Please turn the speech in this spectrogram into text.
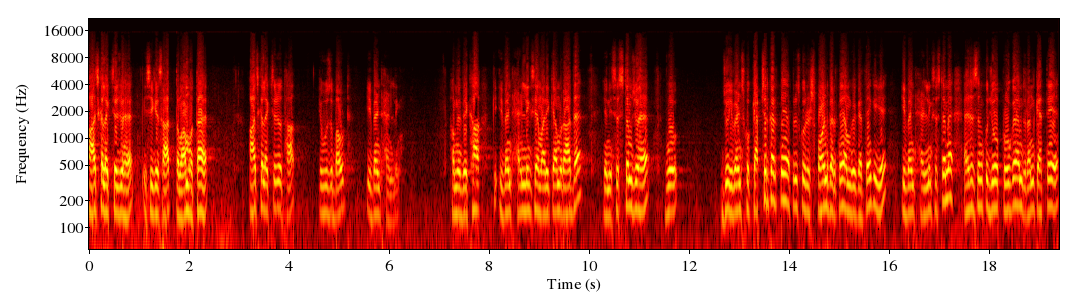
آج کا لیکچر جو ہے، اسی کے ساتھ تمام ہوتا ہے۔ آج کا لیکچر جو تھا it was about event handling ہم نے دیکھا کہ ایونٹ ہینڈلنگ سے ہماری کیا مراد ہے؟ یعنی سسٹم جو ہے، وہ جو ایونٹس کو کیپچر کرتے ہیں، پھر اس کو رسپونڈ کرتے ہیں، ہم وہ کہتے ہیں کہ یہ ایونٹ ہینڈلنگ سسٹم ہے. ایسے سسٹم کو جو پروگرامز رن کہتے ہیں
